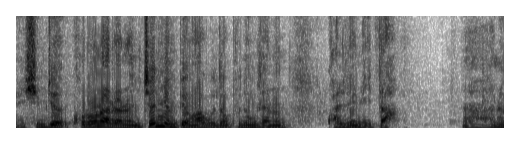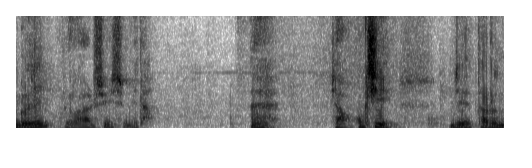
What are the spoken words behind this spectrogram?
예, 심지어 코로나라는 전염병하고도 부동산은 관련이 있다 아, 하는 것을 우리가 알 수 있습니다. 네. 자, 혹시 이제 다른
